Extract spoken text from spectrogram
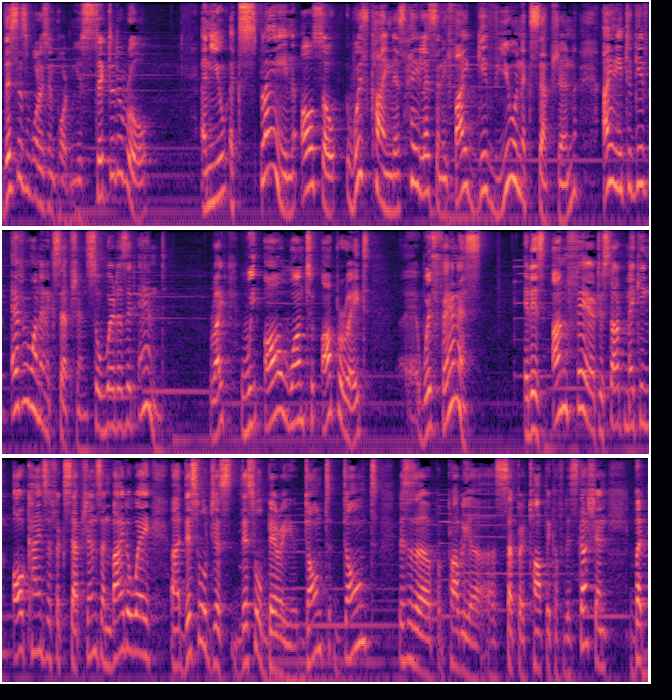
This is what is important. You stick to the rule and you explain also with kindness hey, listen, if I give you an exception, I need to give everyone an exception. So where does it end? Right? We all want to operate uh, with fairness. It is unfair to start making all kinds of exceptions. And by the way, uh, this will just this will bury you. Don't don't this is a probably a, a separate topic of discussion but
